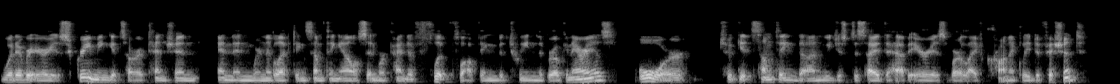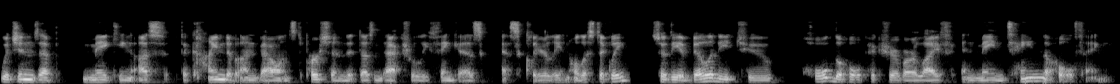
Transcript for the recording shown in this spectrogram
whatever area is screaming gets our attention and then we're neglecting something else and we're kind of flip flopping between the broken areas. Or to get something done, we just decide to have areas of our life chronically deficient, which ends up making us the kind of unbalanced person that doesn't actually think as, as clearly and holistically. So the ability to hold the whole picture of our life and maintain the whole thing.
